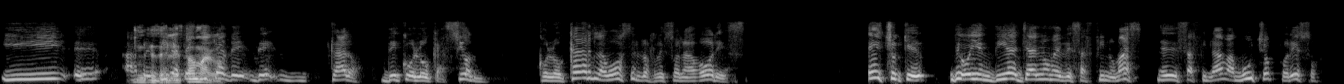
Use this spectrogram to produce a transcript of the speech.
y eh, aprendí la técnica de, de- claro, de colocación, colocar la voz en los resonadores. Hecho que de hoy en día ya no me desafino más, me desafinaba mucho por eso,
